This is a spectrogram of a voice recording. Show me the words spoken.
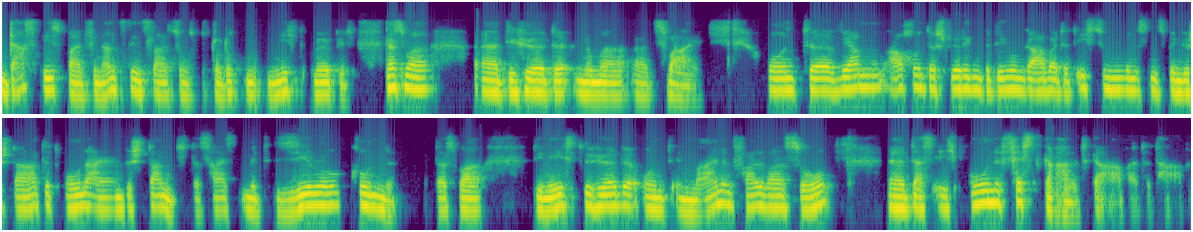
Das ist bei Finanzdienstleistungsprodukten nicht möglich. Das war äh, die Hürde Nummer äh, zwei. Und äh, wir haben auch unter schwierigen Bedingungen gearbeitet. Ich zumindest bin gestartet ohne einen Bestand. Das heißt mit Zero Kunden. Das war die nächste Hürde. Und in meinem Fall war es so, äh, dass ich ohne Festgehalt gearbeitet habe.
